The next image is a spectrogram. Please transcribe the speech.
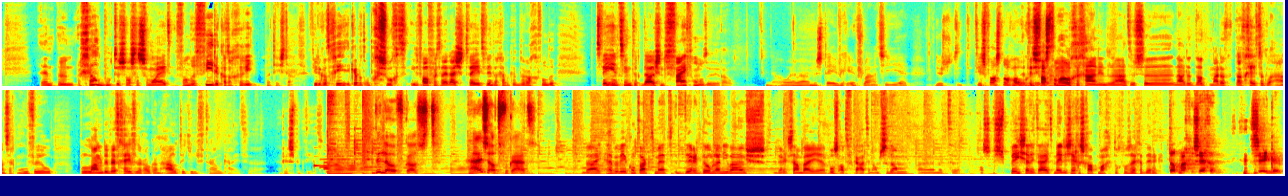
En een geldboete, zoals dat zo mooi heet, van de vierde categorie. Wat is dat? Vierde categorie, ik heb het opgezocht. In ieder geval voor 2022 heb ik het bedrag gevonden. 22.500 euro. Nou, we hebben een stevige inflatie. Eh, dus het is vast nog hoger. Het is vast omhoog gegaan, inderdaad. Dus, uh, nou, dat, dat, maar dat, dat geeft ook wel aan zeg maar, hoeveel belang de wetgever er ook aan houdt dat je die vertrouwelijkheid uh, respecteert. De Loofkast. Huisadvocaat. Wij hebben weer contact met Dirk Domela Nieuwenhuis, werkzaam bij uh, Bos Advocaat in Amsterdam. Uh, met als specialiteit medezeggenschap, mag ik toch wel zeggen, Dirk? Dat mag je zeggen, zeker.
